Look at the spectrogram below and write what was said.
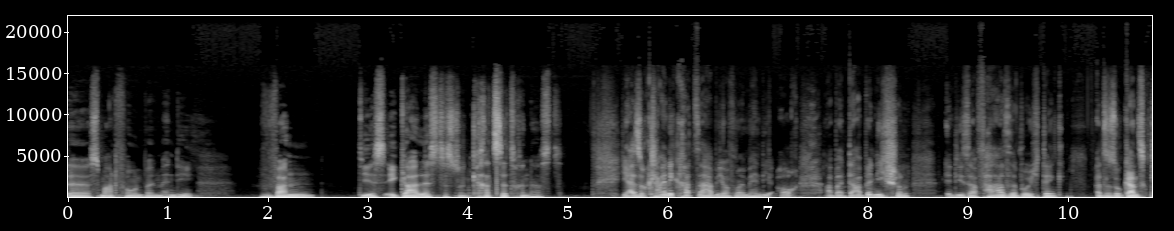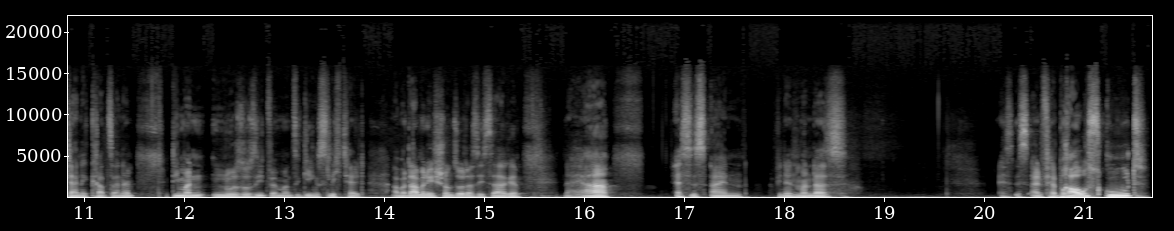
äh, Smartphone, beim Handy, wann dir es egal ist, dass du einen Kratzer drin hast. Ja, so kleine Kratzer habe ich auf meinem Handy auch, aber da bin ich schon in dieser Phase, wo ich denke, also so ganz kleine Kratzer, ne? Die man nur so sieht, wenn man sie gegen das Licht hält. Aber da bin ich schon so, dass ich sage, naja, es ist ein, wie nennt man das? Es ist ein Verbrauchsgut.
